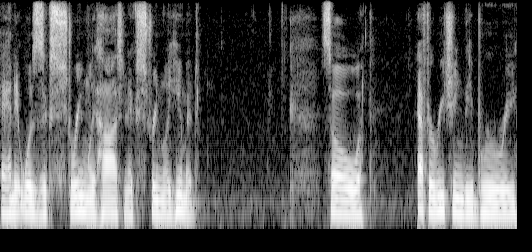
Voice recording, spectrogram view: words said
and it was extremely hot and extremely humid. So, after reaching the brewery,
